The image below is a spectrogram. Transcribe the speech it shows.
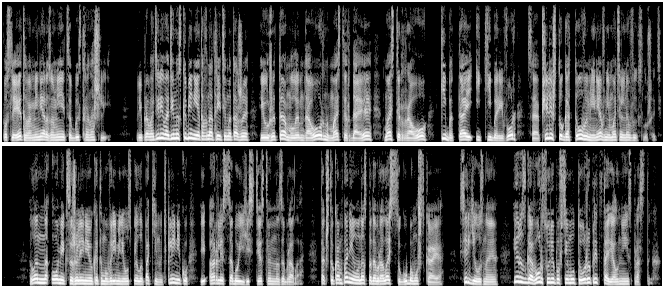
После этого меня, разумеется, быстро нашли. Припроводили в один из кабинетов на третьем этаже, и уже там Лэндаорн, мастер Даэ, мастер Рао, Киба Тай и Киба Ривор сообщили, что готовы меня внимательно выслушать. Ланна Оми, к сожалению, к этому времени успела покинуть клинику, и Арли с собой, естественно, забрала. Так что компания у нас подобралась сугубо мужская, серьезная, и разговор, судя по всему, тоже предстоял не из простых.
